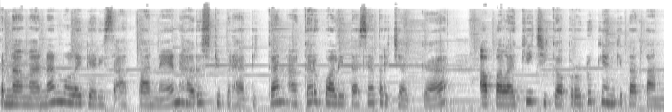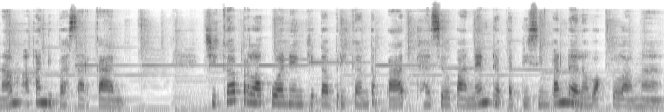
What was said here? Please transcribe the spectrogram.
Penanganan mulai dari saat panen harus diperhatikan agar kualitasnya terjaga, apalagi jika produk yang kita tanam akan dipasarkan. Jika perlakuan yang kita berikan tepat, hasil panen dapat disimpan dalam waktu lama.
